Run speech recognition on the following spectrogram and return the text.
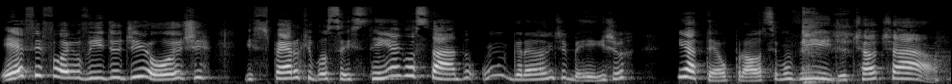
Esse foi o vídeo de hoje. Espero que vocês tenham gostado. Um grande beijo e até o próximo vídeo. Tchau, tchau.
